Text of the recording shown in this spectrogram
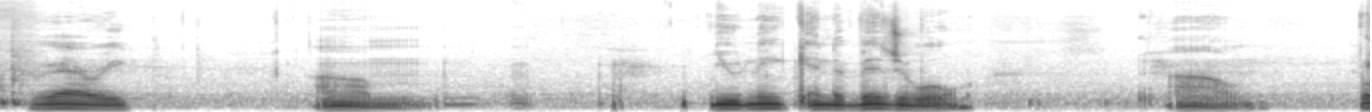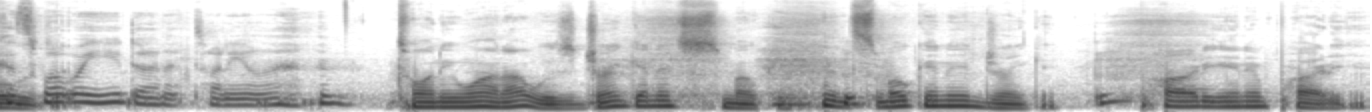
very um, unique individual um, because was what were you doing at 21? 21 i was drinking and smoking and smoking and drinking partying and partying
